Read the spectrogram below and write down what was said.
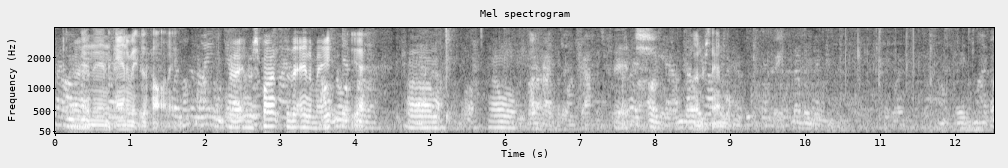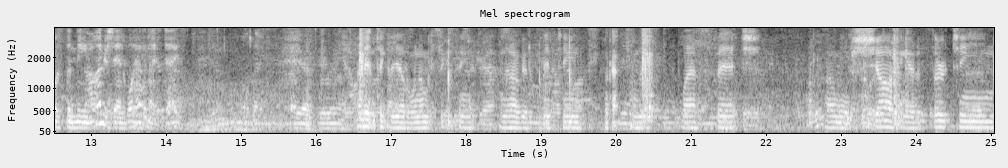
and then animate the Colonnade. Alright, in response to the animate, Yeah, um, I will fetch. understandable. What's the meme? Understandable. Have a nice day. I didn't take the other one, I'm at 16. And then I'll go to 15. Okay. And this last fetch, I will shock and go to 13.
